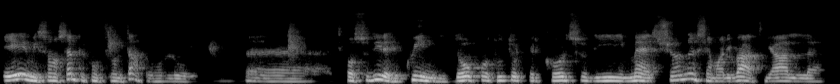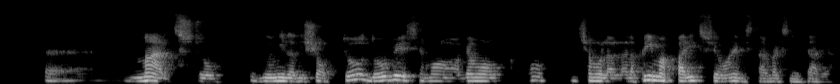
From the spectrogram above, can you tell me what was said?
e mi sono sempre confrontato con lui. Eh, ti posso dire che quindi dopo tutto il percorso di immersion siamo arrivati al eh, marzo 2018 dove siamo, abbiamo diciamo, la, la, prima apparizione di Starbucks in Italia.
